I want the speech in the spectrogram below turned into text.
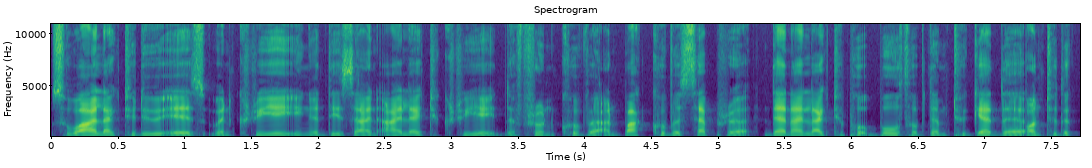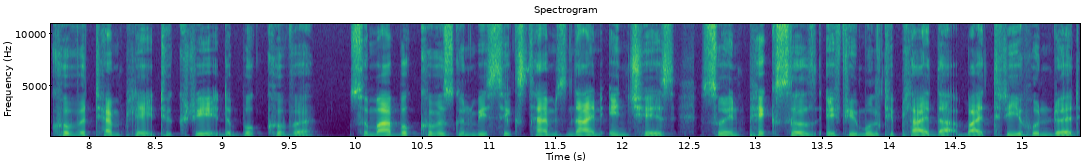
So what I like to do is when creating a design, I like to create the front cover and back cover separate. Then I like to put both of them together onto the cover template to create the book cover. So my book cover is going to be 6 times 9 inches. So in pixels, if you multiply that by 300,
